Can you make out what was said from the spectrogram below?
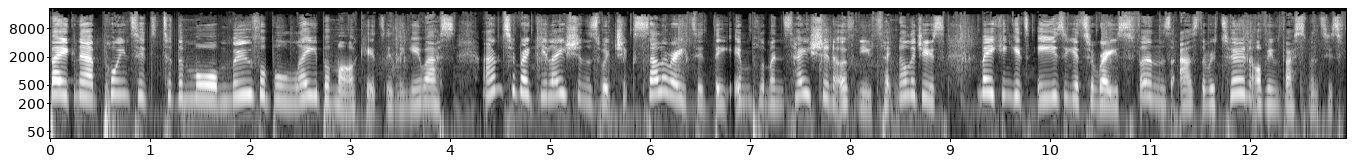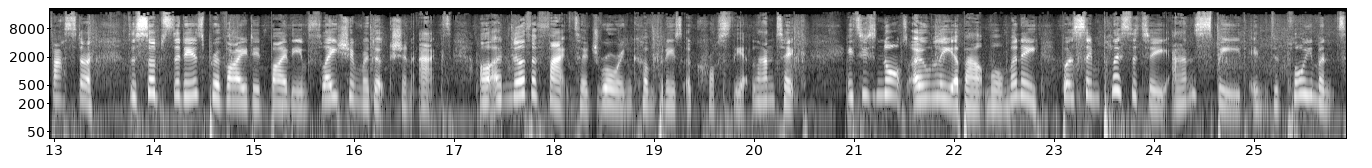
Bagner pointed to the more movable labour market in the US and to regulations which accelerated the implementation of new technologies, making it easier to raise funds as the return of investment is faster. The subsidies provided by the Inflation Reduction Act are another factor drawing companies across the Atlantic. It is not only about more money, but simplicity and speed in deployment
